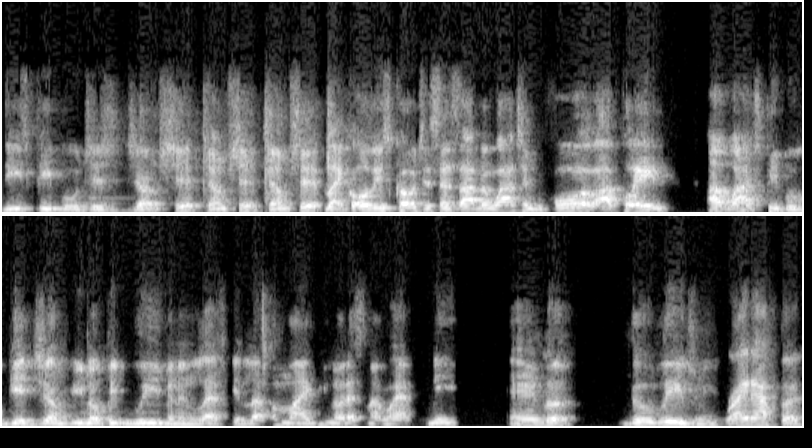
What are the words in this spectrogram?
these people just jump ship, jump ship, jump ship. Like all these coaches, since I've been watching before I played, I watched people get jumped, you know, people leaving and left, get left. I'm like, you know, that's not gonna happen to me. And look, dude leaves me right after a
